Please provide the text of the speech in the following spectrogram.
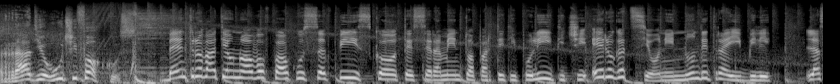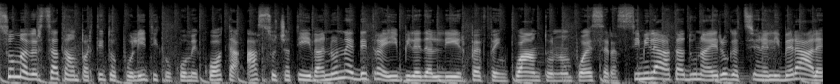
Radio UCI Focus. Bentrovati a un nuovo Focus Fisco, tesseramento a partiti politici, erogazioni non detraibili. La somma versata a un partito politico come quota associativa non è detraibile dall'IRPEF in quanto non può essere assimilata ad una erogazione liberale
